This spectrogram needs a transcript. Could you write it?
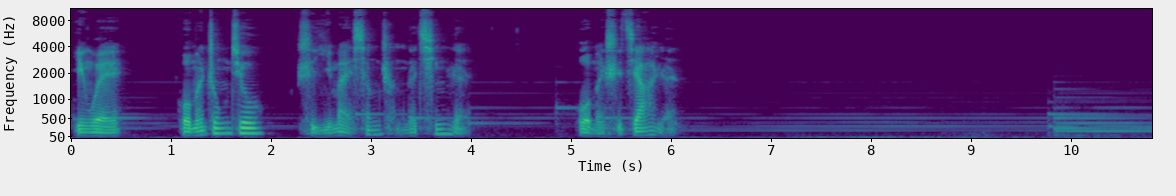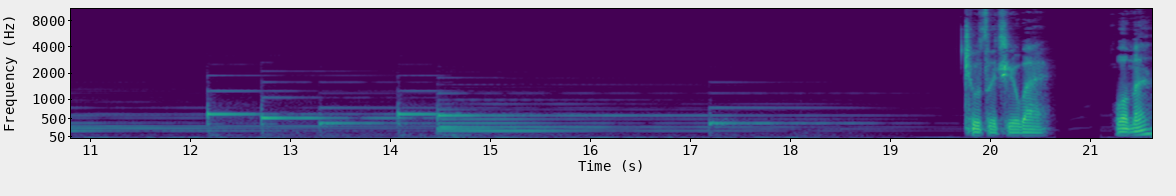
因为，我们终究是一脉相承的亲人，我们是家人。除此之外，我们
